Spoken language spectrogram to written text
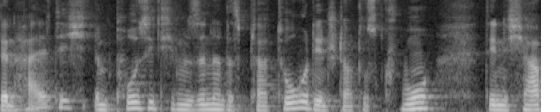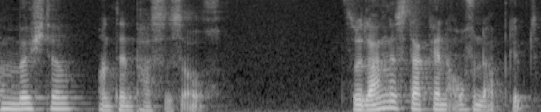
Denn halte ich im positiven Sinne das Plateau, den Status quo, den ich haben möchte und dann passt es auch. Solange es da kein Auf und Ab gibt.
